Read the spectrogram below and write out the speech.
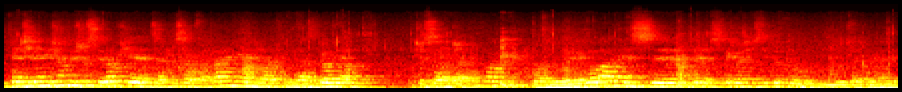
I ten 76 rok się zapisał fatalnie dla, dla zdrowia Czesława Czakupa, bo on był wyregowany z, z tego instytutu, był zatrudniony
